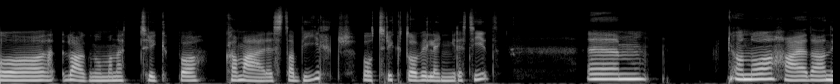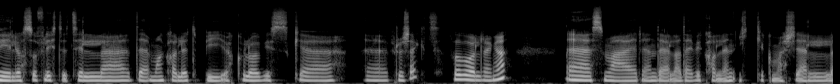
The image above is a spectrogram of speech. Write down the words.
og lage noe man er trygg på kan være stabilt og trygt over lengre tid. Um, og nå har jeg da nylig også flyttet til det man kaller et byøkologisk eh, prosjekt på Vålerenga eh, som er en del av det vi kaller en ikke-kommersiell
